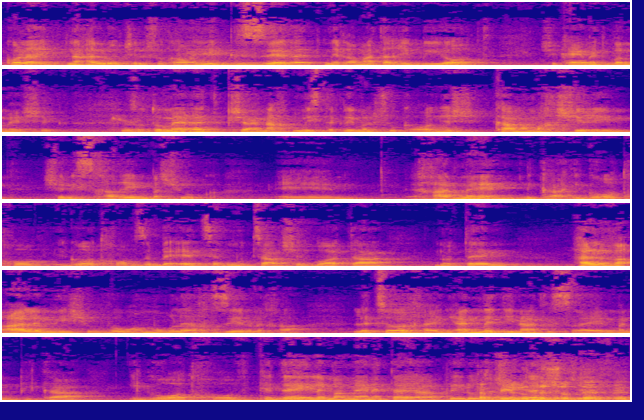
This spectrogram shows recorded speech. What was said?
כל ההתנהלות של שוק ההון נגזרת מרמת הריביות שקיימת במשק. כן. זאת אומרת, כשאנחנו מסתכלים על שוק ההון, יש כמה מכשירים שנסחרים בשוק. אה, אחד מהם נקרא אגרות חוב. אגרות חוב זה בעצם מוצר שבו אתה נותן הלוואה למישהו והוא אמור להחזיר לך. לצורך העניין, מדינת ישראל מנפיקה אגרות חוב כדי לממן את הפעילות את הפעילות השוטפת. השוטפת.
